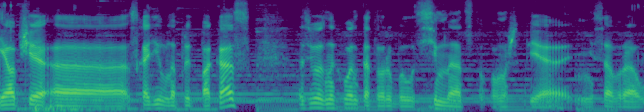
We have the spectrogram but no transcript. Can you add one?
я вообще э, сходил на предпоказ Звездных войн, который был 17-го, по-моему, чтобы я не соврал.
